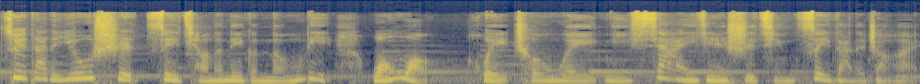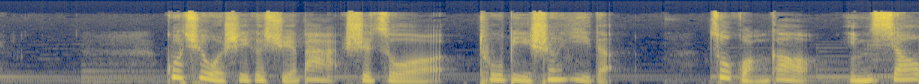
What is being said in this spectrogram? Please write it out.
最大的优势、最强的那个能力，往往会成为你下一件事情最大的障碍。过去我是一个学霸，是做 to B 生意的。做广告营销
